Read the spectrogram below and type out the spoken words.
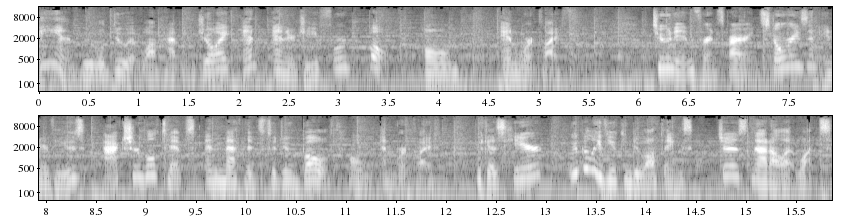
and we will do it while having joy and energy for both home and work life. Tune in for inspiring stories and interviews, actionable tips, and methods to do both home and work life. Because here, we believe you can do all things, just not all at once.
